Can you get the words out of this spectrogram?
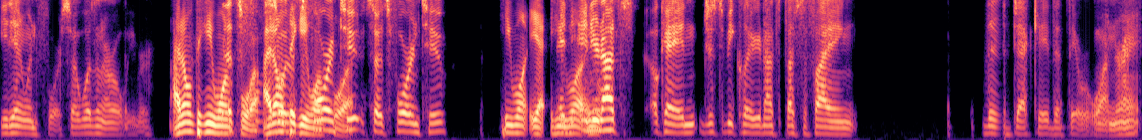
He didn't win four, so it wasn't Earl Weaver. I don't think he won That's four. f- I don't so think he it's four won and four. two. So it's four and two. He won. Yeah, he and, won. and you're won- not okay. And just to be clear, you're not specifying the decade that they were won, right?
